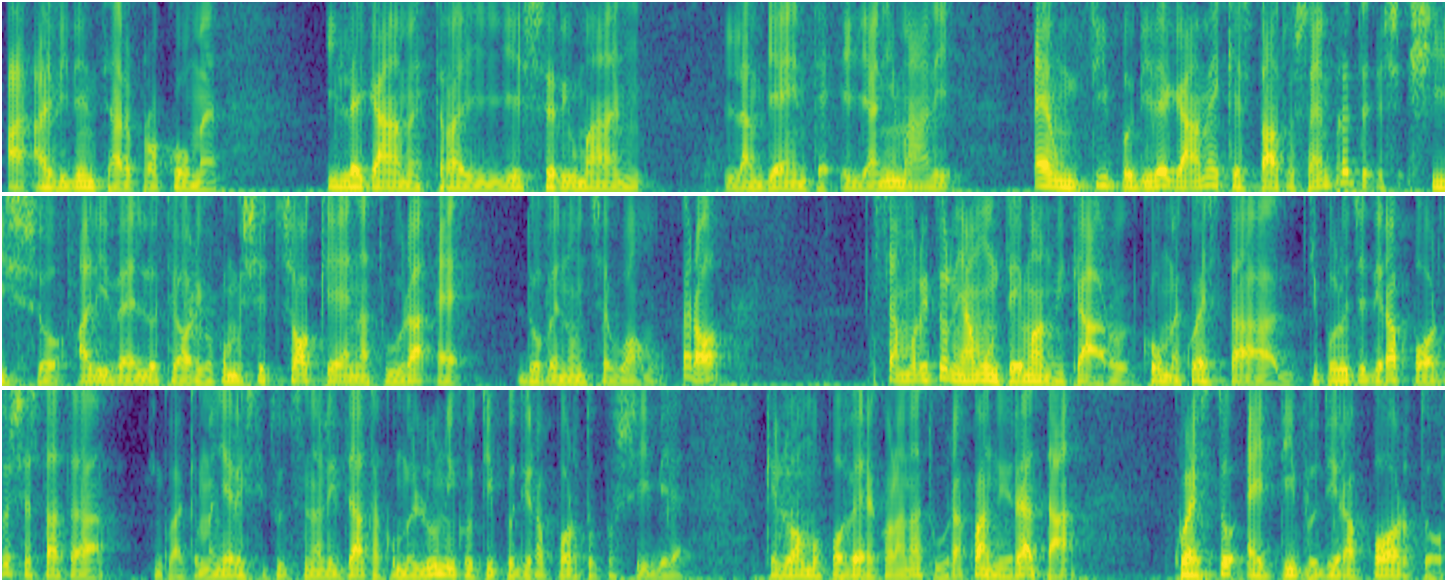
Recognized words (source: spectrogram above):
a, a evidenziare però come il legame tra gli esseri umani, l'ambiente e gli animali è un tipo di legame che è stato sempre scisso a livello teorico, come se ciò che è natura è dove non c'è uomo. Però siamo, ritorniamo a un tema a noi caro, come questa tipologia di rapporto sia stata in qualche maniera istituzionalizzata come l'unico tipo di rapporto possibile che l'uomo può avere con la natura, quando in realtà questo è il tipo di rapporto,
